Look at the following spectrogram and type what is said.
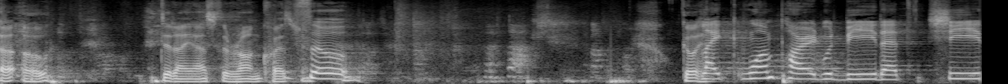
Uh oh. Did I ask the wrong question? So, Go ahead. like, one part would be that she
